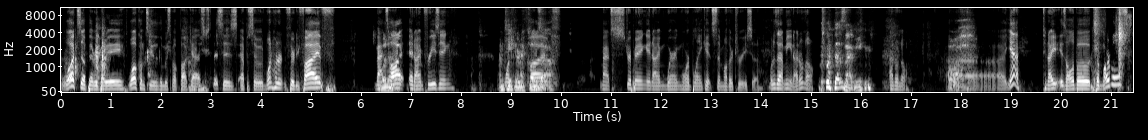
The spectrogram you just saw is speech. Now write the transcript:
What's up, everybody? Welcome to the Moose Milk Podcast. This is episode 135. Matt's hot and I'm freezing. I'm taking my clothes off. Matt's stripping and I'm wearing more blankets than Mother Teresa. What does that mean? I don't know. what does that mean? I don't know. Oh. Uh, yeah, tonight is all about the Marvels.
